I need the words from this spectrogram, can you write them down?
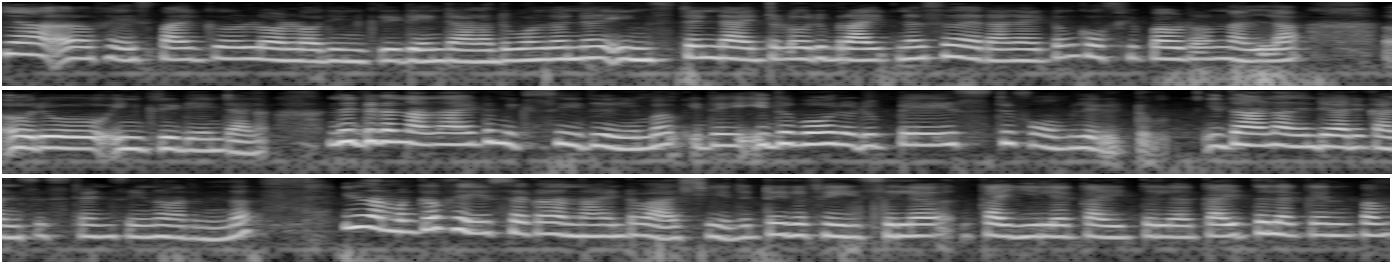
മിക്ക ഫേസ് പാക്കുകളിലുള്ള ഒരു ഇൻഗ്രീഡിയന്റ് ആണ്. അതുപോലെ തന്നെ ഇൻസ്റ്റന്റ് ആയിട്ടുള്ള ഒരു ബ്രൈറ്റ്നസ് വരാനായിട്ടും കോഫി പൗഡർ നല്ല ഒരു ഇൻഗ്രീഡിയന്റ് ആണ്. എന്നിട്ട് ഇത് നന്നായിട്ട് മിക്സ് ചെയ്ത് കഴിയുമ്പം ഇത് ഇതുപോലൊരു പേസ്റ്റ് ഫോമിൽ കിട്ടും. ഇതാണ് അതിന്റെ ഒരു കൺസിസ്റ്റൻസി എന്ന് പറയുന്നത്. ഇത് നമുക്ക് ഫേസൊക്കെ നന്നായിട്ട് വാഷ് ചെയ്തിട്ട് ഇത് ഫേസിൽ കയ്യിൽ കഴുത്തിൽ കഴുത്തിലൊക്കെ ഇപ്പം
